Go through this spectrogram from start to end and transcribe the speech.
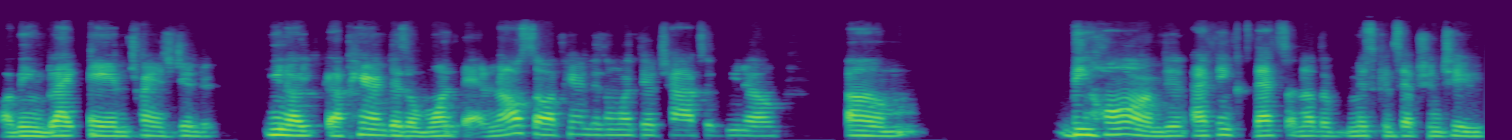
or being black and transgender you know, a parent doesn't want that. And also a parent doesn't want their child to, you know, um, be harmed. And I think that's another misconception too.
